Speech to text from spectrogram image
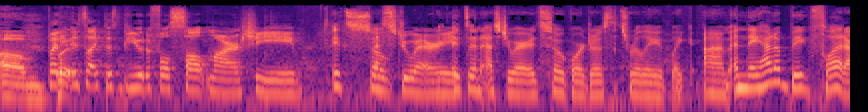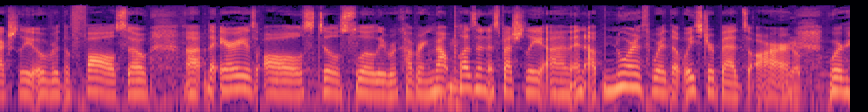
Um, But, it is like this beautiful salt marshy. It's so Estuary. It's an estuary. It's so gorgeous. It's really like, um, and they had a big flood actually over the fall. So uh, the area is all still slowly recovering. Mount Pleasant, especially, um, and up north where the oyster beds are, Yep. were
